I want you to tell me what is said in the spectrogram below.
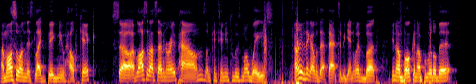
I'm also on this like big new health kick. So I've lost about seven or eight pounds. I'm continuing to lose more weight. I don't even think I was that fat to begin with, but you know, bulking up a little bit.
